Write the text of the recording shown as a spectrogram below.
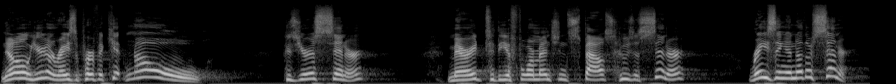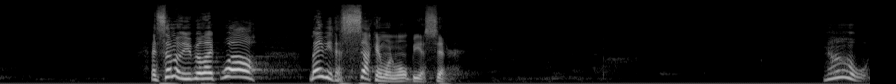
no, you're going to raise a perfect kid. No, because you're a sinner, married to the aforementioned spouse who's a sinner, raising another sinner. And some of you be like, Well, maybe the second one won't be a sinner. No,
